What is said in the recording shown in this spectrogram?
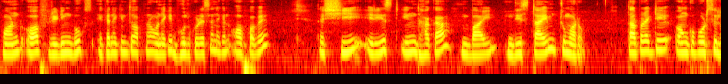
fond of reading books এখানে কিন্তু আপনারা অনেকেই ভুল করেছেন, এখানে অফ হবে। তো she rest in Dhaka by this time tomorrow তারপর একটি অঙ্ক পড়ছিল,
